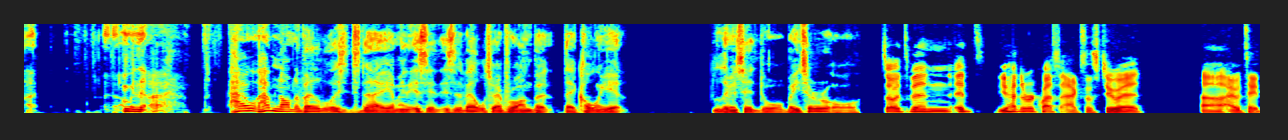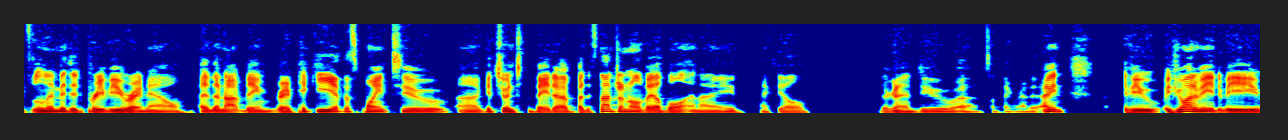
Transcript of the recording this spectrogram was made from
I mean, uh, how how not available is it today? I mean, is it is it available to everyone, but they're calling it limited or beta or So it's been it's you had to request access to it. Uh, I would say it's limited preview right now. Uh, They're not being very picky at this point to uh, get you into the beta, but it's not general available, and I I feel they're going to do uh, something around it. I mean, if you if you wanted me to be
